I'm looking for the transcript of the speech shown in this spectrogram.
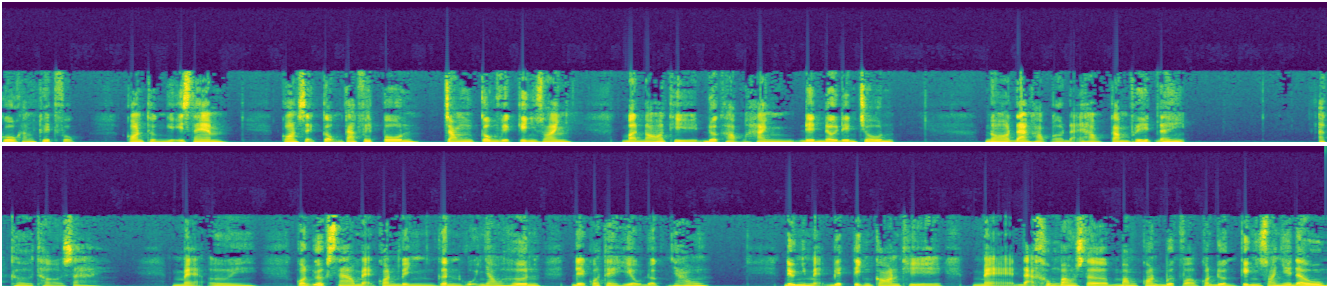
cố gắng thuyết phục. Con thử nghĩ xem, con sẽ cộng tác với Paul trong công việc kinh doanh, mà nó thì được học hành đến nơi đến chốn. Nó đang học ở Đại học Cambridge đấy. Acker thở dài. Mẹ ơi, con ước sao mẹ con mình gần gũi nhau hơn để có thể hiểu được nhau. Nếu như mẹ biết tính con thì mẹ đã không bao giờ mong con bước vào con đường kinh doanh ấy đâu.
